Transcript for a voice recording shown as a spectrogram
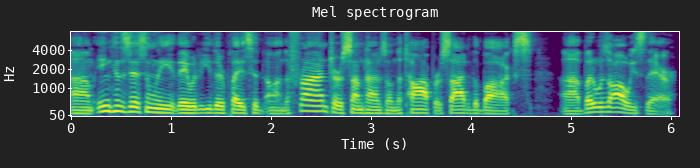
Um, inconsistently, they would either place it on the front or sometimes on the top or side of the box, uh, but it was always there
